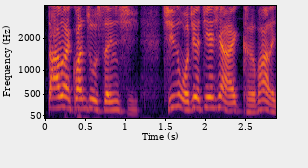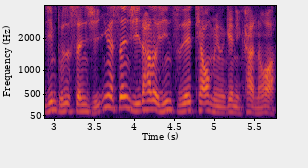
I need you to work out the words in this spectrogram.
大家都在关注升息，其实我觉得接下来可怕的已经不是升息，因为升息他都已经直接挑明了给你看的话，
